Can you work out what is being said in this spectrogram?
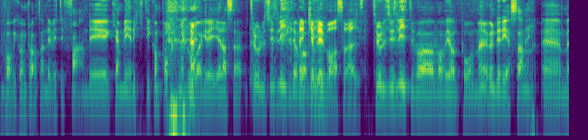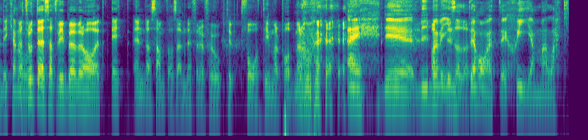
vad vi kommer prata om, det vet jag fan. Det kan bli en riktig kompott med goa grejer alltså. Troligtvis lite Det vad kan vi, bli vad som helst. troligtvis lite vad, vad vi hållit på med under resan. Eh, men det kan Jag nog... tror inte ens att vi behöver ha ett, ett enda samtalsämne för att få ihop typ två timmar podd med dem. Nej, det, vi behöver Faktiskt, inte alltså. ha ett eh, schemalagt,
